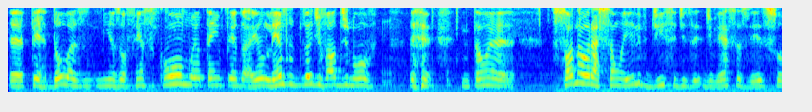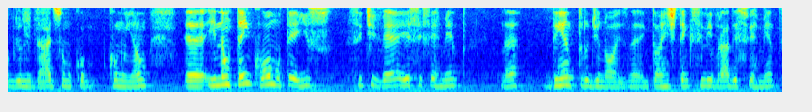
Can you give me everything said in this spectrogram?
É, perdoa as minhas ofensas como eu tenho perdoado. Eu lembro do Edivaldo de novo. então, é, só na oração aí ele disse diversas vezes sobre unidade, sobre comunhão. É, e não tem como ter isso se tiver esse fermento né, dentro de nós. Né? Então a gente tem que se livrar desse fermento.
